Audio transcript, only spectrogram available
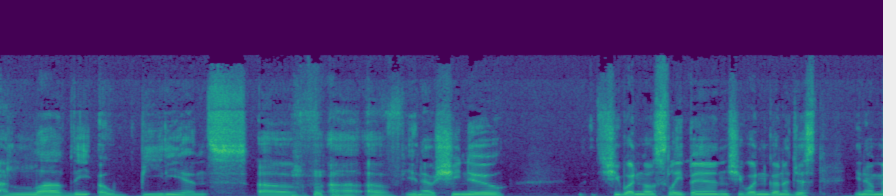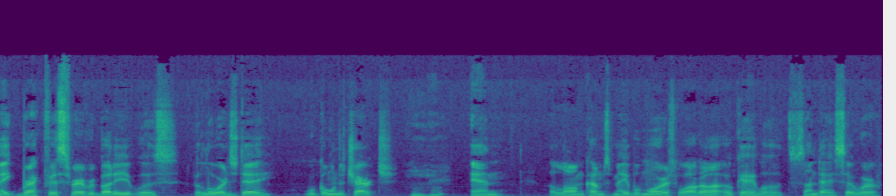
I love the obedience of, uh, of you know, she knew she wasn't going to sleep in. She wasn't going to just, you know, make breakfast for everybody. It was the Lord's Day. We're going to church. Mm-hmm. And along comes Mabel Morris walking. Okay, well it's Sunday, so we're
